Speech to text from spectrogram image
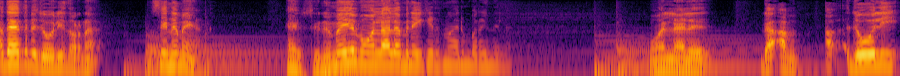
അദ്ദേഹത്തിന്റെ ജോലി എന്ന് പറഞ്ഞാൽ സിനിമയാണ്. ഏ സിനിമയിൽ മോഹൻലാൽ അഭിനയിക്കരുതെന്ന് ആരും പറയുന്നില്ല. മോഹൻലാൽ ജോലി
